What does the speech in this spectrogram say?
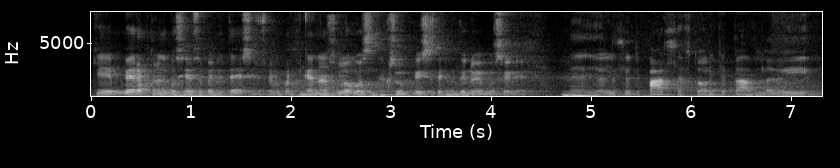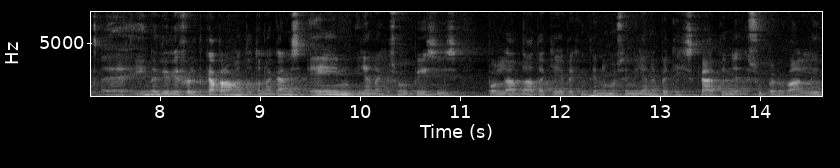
και πέρα από το να εντυπωσιάζεις του επενδυτές, ίσως να μην υπάρχει κανένας λόγος να χρησιμοποιήσεις τεχνητή νοημοσύνη. Ναι, η αλήθεια είναι ότι υπάρχει αυτό αρκετά. Δηλαδή, ε, είναι δύο διαφορετικά πράγματα. Το να κάνεις aim για να χρησιμοποιήσεις πολλά data και τεχνητή νοημοσύνη για να πετύχεις κάτι είναι super valid.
